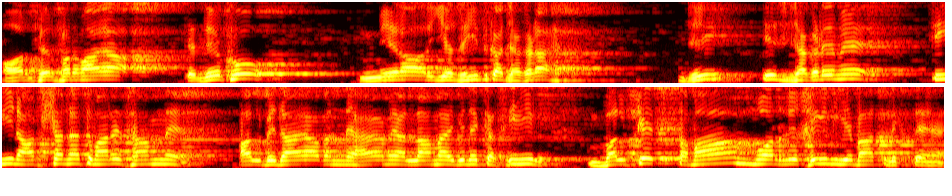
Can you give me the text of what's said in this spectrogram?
اور پھر فرمایا کہ دیکھو، میرا اور یزید کا جھگڑا ہے۔ جی اس جھگڑے میں تین آپشن ہے تمہارے سامنے۔ الوداع بن نہایا میں علامہ ابن کثیر، بلکہ تمام مورخین یہ بات لکھتے ہیں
